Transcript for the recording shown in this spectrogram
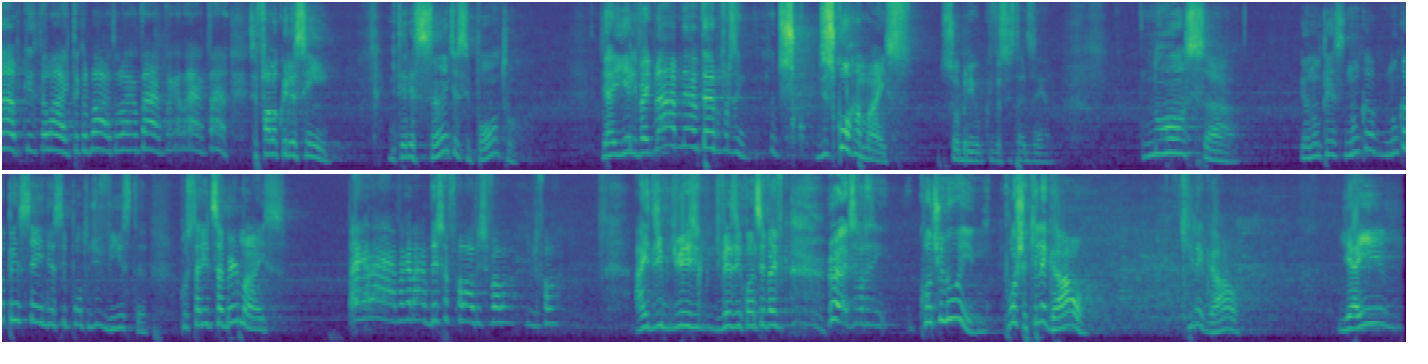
ah, porque lá, você fala com ele assim, interessante esse ponto. E aí ele vai, ah, assim, discorra mais sobre o que você está dizendo. Nossa, eu não pense, nunca, nunca pensei nesse ponto de vista. Gostaria de saber mais. Deixa eu falar, deixa eu falar, deixa eu falar. Aí de, de, de vez em quando você vai ficar. Você fala assim, continue. Poxa, que legal. Que legal. E aí,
